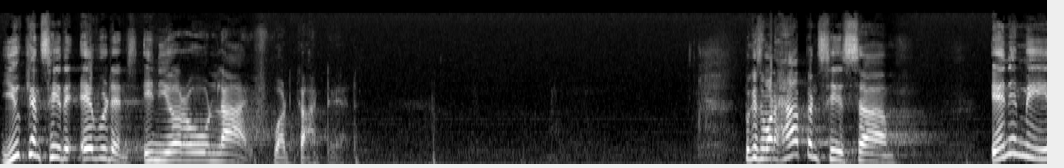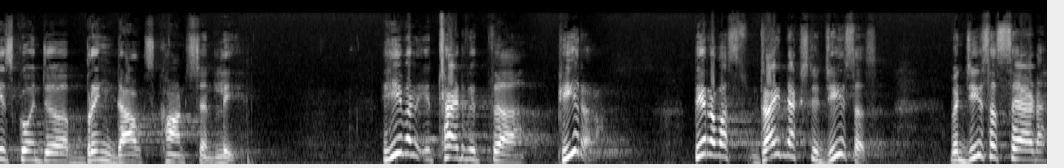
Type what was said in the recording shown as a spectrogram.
You can see the evidence in your own life what God did. Because what happens is, um, enemy is going to bring doubts constantly. He even tried with uh, Peter. Peter was right next to Jesus. When Jesus said,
